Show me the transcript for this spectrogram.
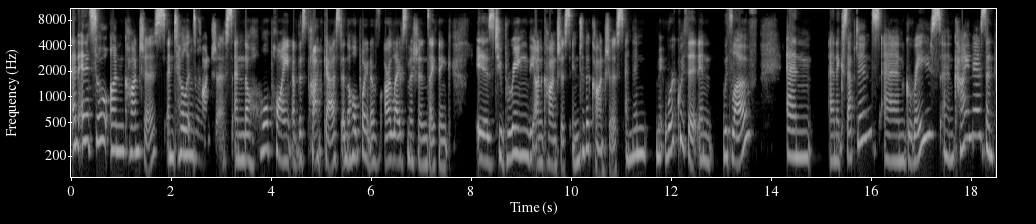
and and it's so unconscious until it's mm-hmm. conscious and the whole point of this podcast and the whole point of our life's missions i think is to bring the unconscious into the conscious and then work with it in with love and and acceptance and grace and kindness and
